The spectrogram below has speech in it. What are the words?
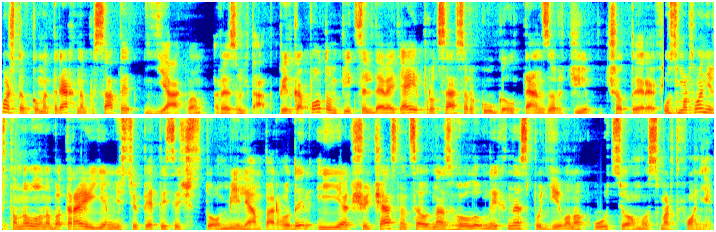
Можете в коментарях написати, як вам результат. Під капотом Pixel 9a процесор Google Tensor G4. У смартфоні встановлено батарею ємністю 5100 мАч, і якщо чесно, це одна з головних несподіванок у цьому смартфоні.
